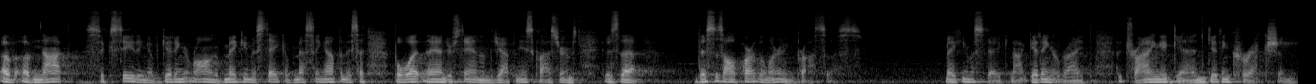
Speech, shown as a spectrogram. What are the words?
of, of not succeeding, of getting it wrong, of making a mistake, of messing up. And they said, but what they understand in the Japanese classrooms is that this is all part of the learning process. Making a mistake, not getting it right, trying again, getting correction.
